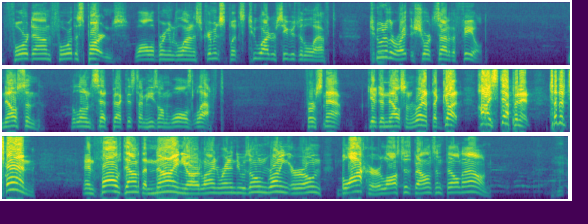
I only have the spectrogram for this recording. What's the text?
Four down for the Spartans. Wall will bring him to the line of scrimmage, splits two wide receivers to the left, two to the right, the short side of the field. Nelson, the lone setback. This time he's on Wall's left. First snap. Give to Nelson right at the gut. High stepping it to the 10. And falls down at the nine yard line, ran into his own running or own blocker, lost his balance and fell down.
